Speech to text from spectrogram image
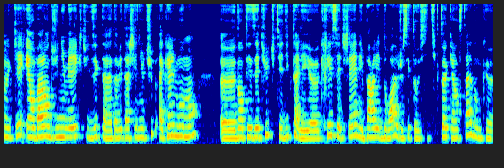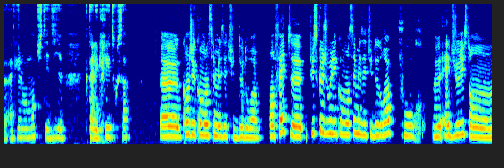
Ok, et en parlant du numérique, tu disais que tu avais ta chaîne YouTube. À quel moment euh, dans tes études, tu t'es dit que tu allais euh, créer cette chaîne et parler de droit? Je sais que tu as aussi TikTok et Insta, donc euh, à quel moment tu t'es dit que tu allais créer tout ça? Quand j'ai commencé mes études de droit. En fait, puisque je voulais commencer mes études de droit pour être juriste en,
